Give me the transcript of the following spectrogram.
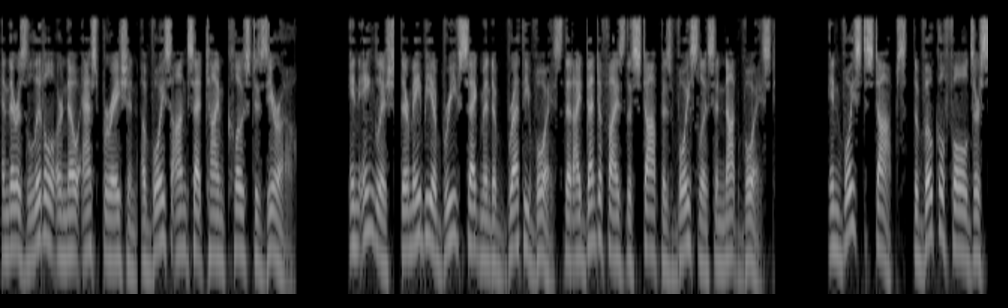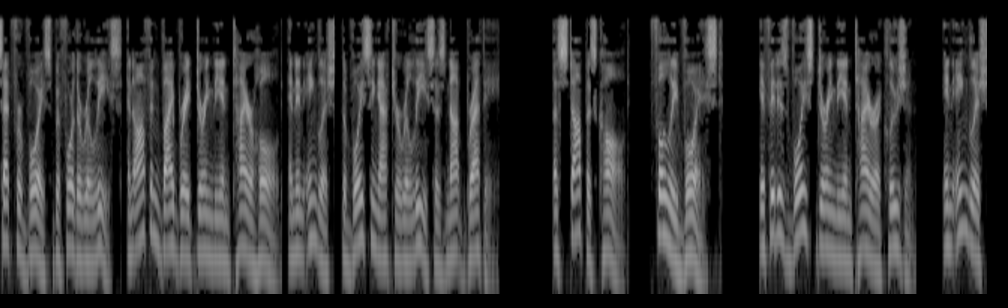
and there is little or no aspiration a voice onset time close to zero. In English, there may be a brief segment of breathy voice that identifies the stop as voiceless and not voiced. In voiced stops, the vocal folds are set for voice before the release, and often vibrate during the entire hold, and in English, the voicing after release is not breathy. A stop is called fully voiced if it is voiced during the entire occlusion. In English,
